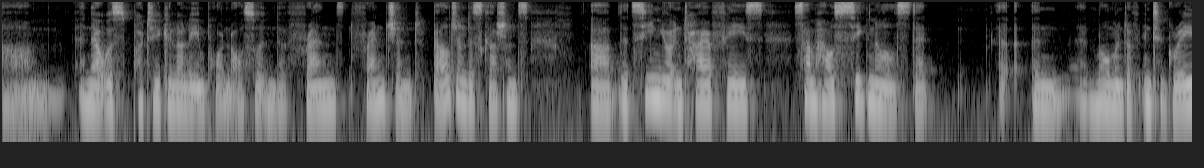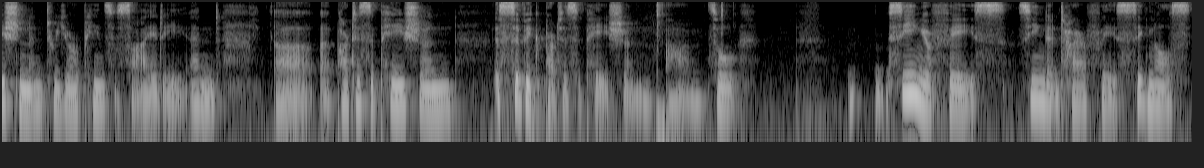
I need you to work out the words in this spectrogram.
um, and that was particularly important also in the French, French and Belgian discussions. Uh, that seeing your entire face somehow signals that a, uh, a moment of integration into European society and uh, a participation, a civic participation. Um, so, seeing your face, seeing the entire face, signals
